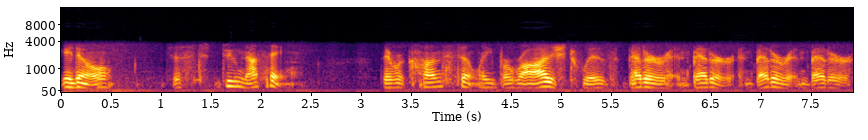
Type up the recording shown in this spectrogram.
you know, just do nothing. They were constantly barraged with better and better and better and better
